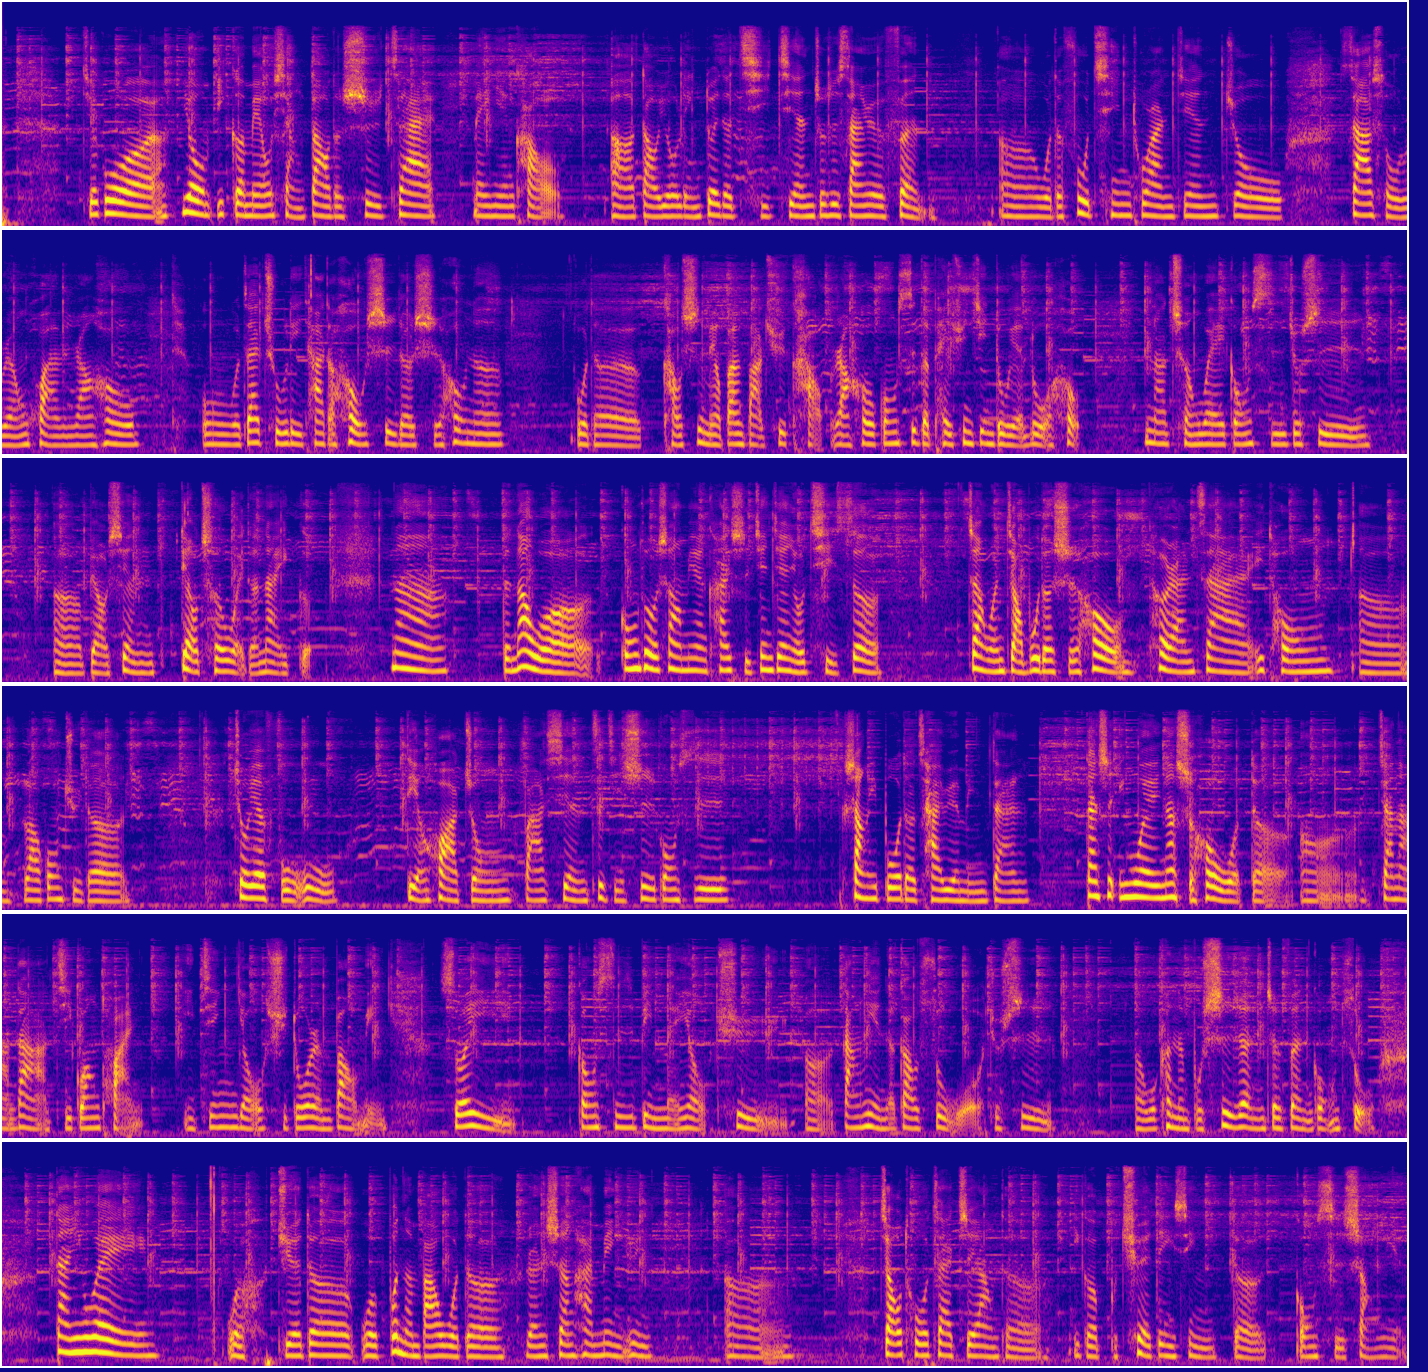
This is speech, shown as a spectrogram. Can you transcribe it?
结果又一个没有想到的是，在每年考呃导游领队的期间，就是三月份，呃我的父亲突然间就。撒手人寰，然后，嗯，我在处理他的后事的时候呢，我的考试没有办法去考，然后公司的培训进度也落后，那成为公司就是呃表现吊车尾的那一个。那等到我工作上面开始渐渐有起色。站稳脚步的时候，赫然在一通呃劳工局的就业服务电话中，发现自己是公司上一波的裁员名单。但是因为那时候我的呃加拿大极光团已经有许多人报名，所以公司并没有去呃当面的告诉我，就是。呃，我可能不胜任这份工作，但因为我觉得我不能把我的人生和命运，呃，交托在这样的一个不确定性的公司上面，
